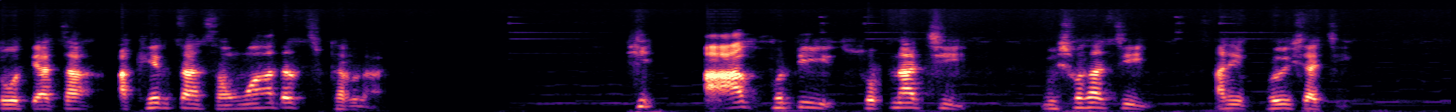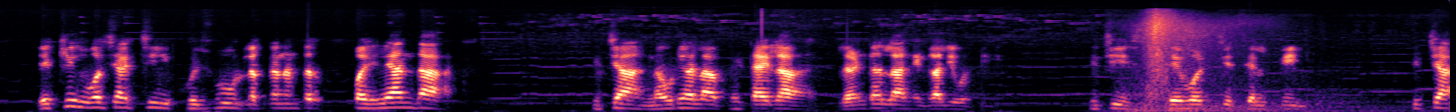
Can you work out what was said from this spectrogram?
तो त्याचा अखेरचा संवादच ठरला. ही आग होती स्वप्नाची विश्वासाची आणि भविष्याची. एकवीस वर्षाची खुशबू लग्नानंतर पहिल्यांदा तिच्या नवऱ्याला भेटायला लंडनला निघाली होती. तिची शेवटची सेल्फी तिच्या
